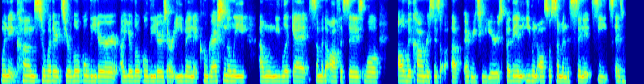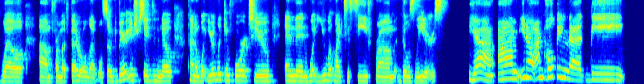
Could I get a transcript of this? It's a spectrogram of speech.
when it comes to whether it's your local leader, uh, your local leaders, or even congressionally, um, when we look at some of the offices, well, all the Congress is up every two years, but then even also some of the Senate seats as well um, from a federal level. So very interested to know kind of what you're looking forward to and then what you would like to see from those leaders. Yeah, um, you know, I'm hoping that the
